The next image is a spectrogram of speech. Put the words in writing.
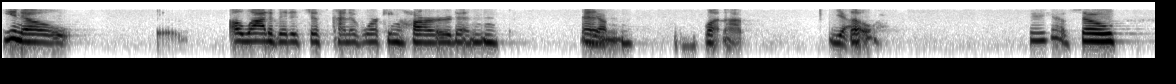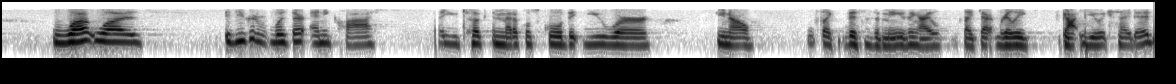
you know, a lot of it is just kind of working hard and and whatnot. yeah. So There you go. So, what was, if you could, was there any class that you took in medical school that you were, you know, like this is amazing. I like that really got you excited.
